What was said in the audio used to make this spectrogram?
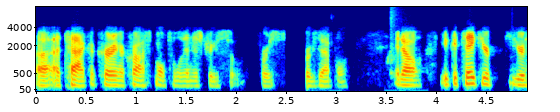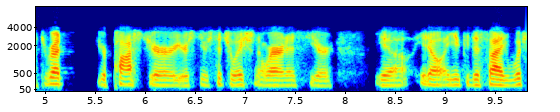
uh, attack occurring across multiple industries, so for for example, you know, you could take your your threat, your posture, your your situation awareness, your you know, you know, you could decide which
